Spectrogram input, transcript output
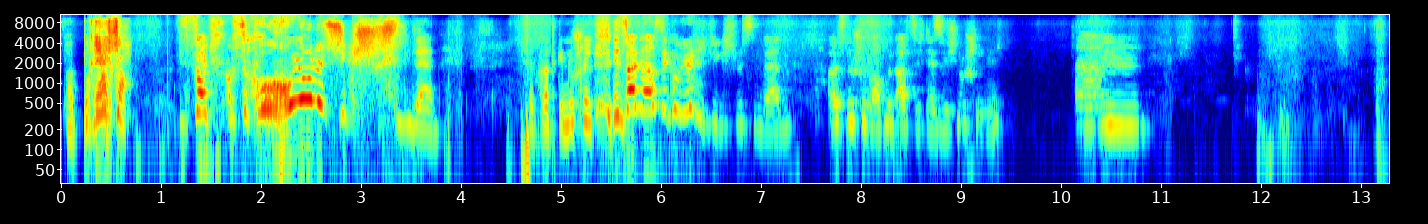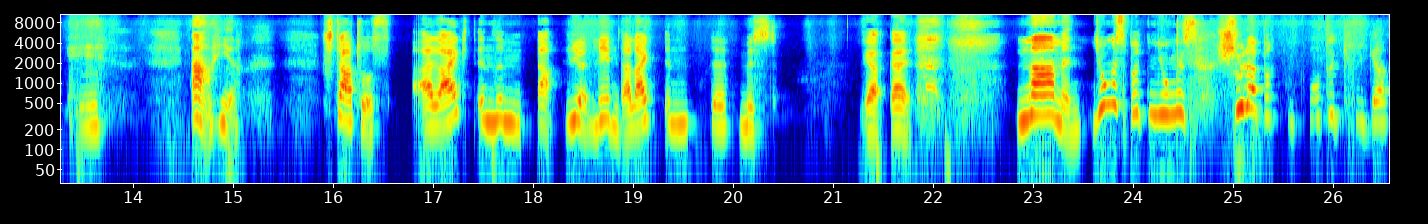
Verbrecher! Ihr solltet aus der Community geschmissen werden. Ich habe gerade genuschelt. Ihr solltet aus der Community geschmissen werden. Aber es nuscheln auch mit Absicht, also ich nuschel nicht. Ähm. Äh. Ah, hier. Status. I liked in the. Ah, hier, lebend. I liked in the mist. Ja, geil. Namen. Junges Birken, Junges. Schüler Birken, Rote Krieger.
